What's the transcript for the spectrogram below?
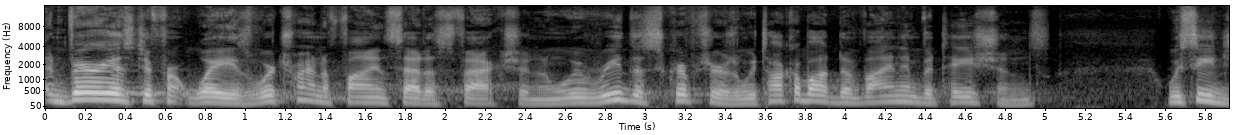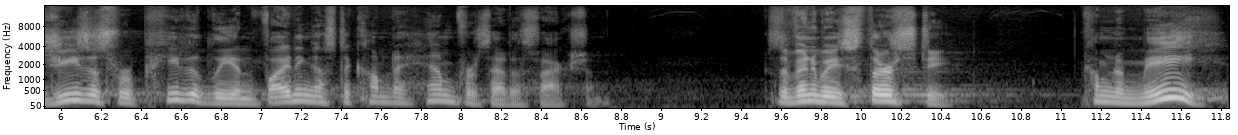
in various different ways, we're trying to find satisfaction. And we read the scriptures and we talk about divine invitations. We see Jesus repeatedly inviting us to come to Him for satisfaction. So if anybody's thirsty, Come to me.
